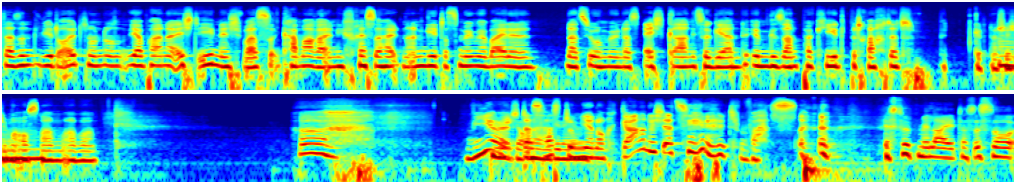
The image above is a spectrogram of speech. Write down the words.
da sind wir Deutschen und, Japaner echt ähnlich, was Kamera in die Fresse halten angeht. Das mögen wir beide. Nationen mögen das echt gar nicht so gern im Gesamtpaket betrachtet. Gibt natürlich immer Ausnahmen, aber. Ah, weird, Mega das hast du unangenehm. mir noch gar nicht erzählt. Was? Es tut mir leid, das ist so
